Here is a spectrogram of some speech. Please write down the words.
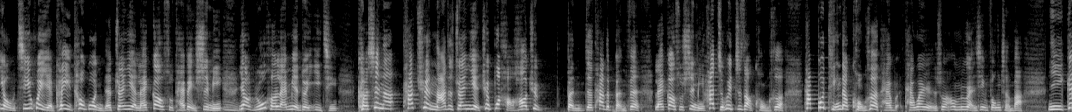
有机会也可以透过你的专业来告诉台北市民要如何来面对疫情。可是呢，他却拿着专业，却不好好去。本着他的本分来告诉市民，他只会制造恐吓，他不停的恐吓台台湾人说啊，我们软性封城吧。你跟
